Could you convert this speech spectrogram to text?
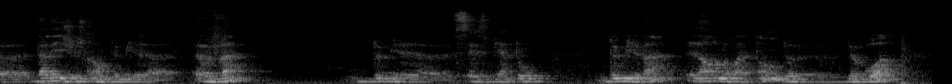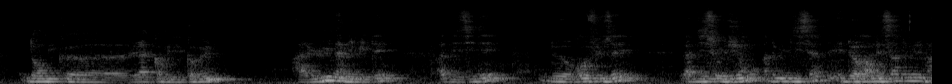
euh, d'aller jusqu'en 2020, 2016 bientôt, 2020. Là, on aura le temps de, voir. Donc, la communauté de communes, à l'unanimité, a décidé de refuser la dissolution à 2017 et de ramener ça à 2020.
